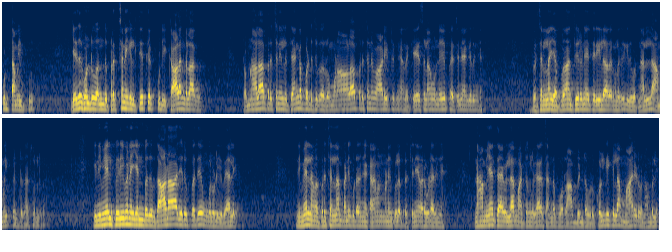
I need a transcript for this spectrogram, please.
கூட்டமைப்பு. எதிர்கொண்டு வந்து பிரச்சனைகள் தீர்க்கக்கூடிய காலங்களாகும். ரொம்ப நாளாக பிரச்சனையில் தேங்கப்பட்டுச்சு ரொம்ப நாளாக பிரச்சனை ஆடிட்டுருங்க அந்த கேஸ்லாம் ஒன்றே பிரச்சனையாக்குதுங்க பிரச்சனைலாம் எப்போ தான் தீருனே தெரியலாதவங்களுக்கு இது ஒரு நல்ல அமைப்பு என்று தான் சொல்லுவேன். இனிமேல் பிரிவினை என்பது தாடாதிருப்பதே உங்களுடைய வேலை. இனிமேல் நம்ம பிரச்சனைலாம் பண்ணிக்கூடாதுங்க கணவன் மனைவிக்குள்ளே பிரச்சனையே வரக்கூடாதுங்க. நாம் ஏன் தேவையில்லாமல் மற்றவங்களுக்காக சண்டை போடுறோம் அப்படின்ற ஒரு கொள்கைக்கெல்லாம் மாறிடும் நம்மளே.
